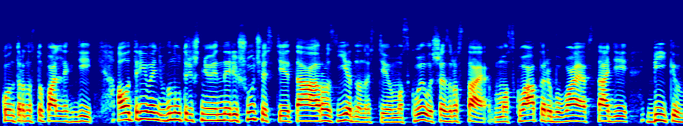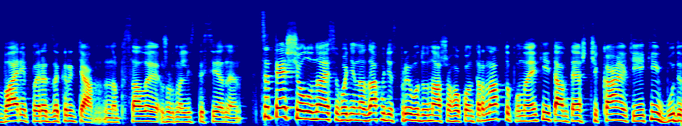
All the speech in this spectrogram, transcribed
контрнаступальних дій. А от рівень внутрішньої нерішучості та роз'єднаності Москви лише зростає. Москва перебуває в стадії бійки в барі перед закриттям. Написали журналісти CNN. Це те, що лунає сьогодні на заході з приводу нашого контрнаступу, на який там теж чекають, і який буде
